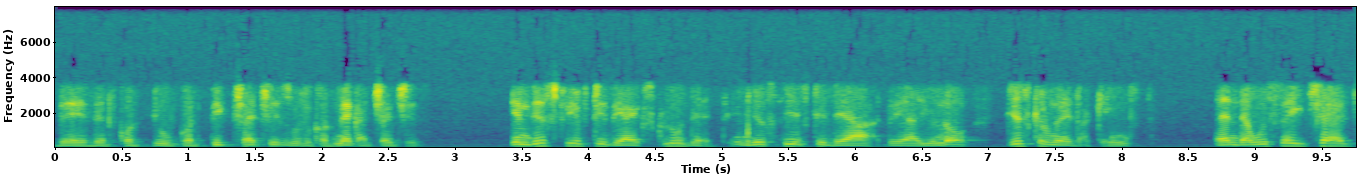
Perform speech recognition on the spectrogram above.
They, they've got, you've got big churches, we've got mega churches. In this 50, they are excluded. In this 50, they are, they are you know, discriminated against. And uh, we say church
